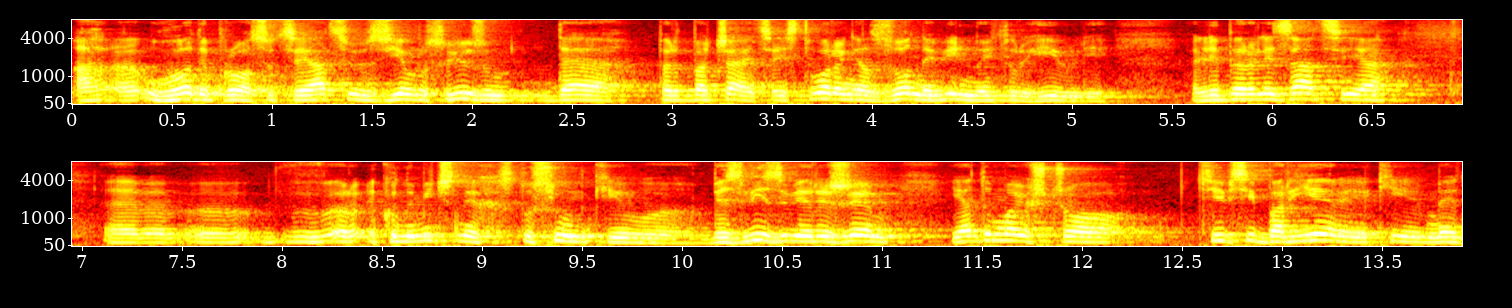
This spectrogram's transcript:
а, угоди про асоціацію з Євросоюзом, де передбачається і створення зони вільної торгівлі, лібералізація е, е, економічних стосунків, безвізовий режим, я думаю, що ці всі бар'єри, які ми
